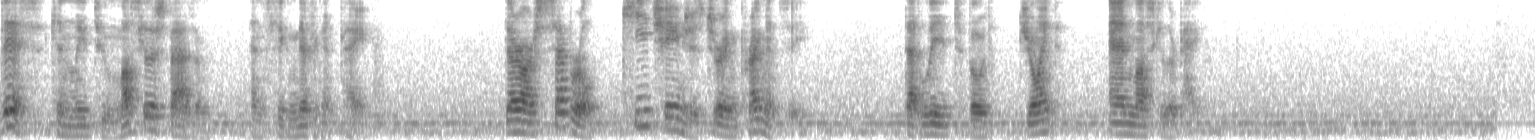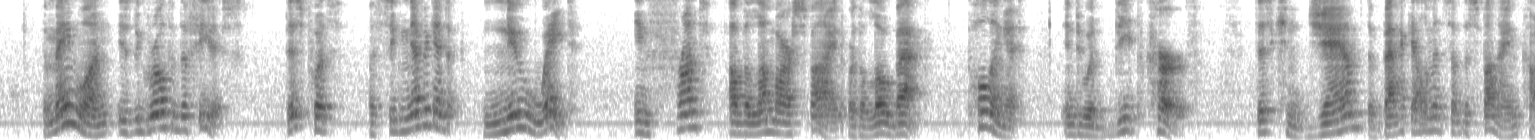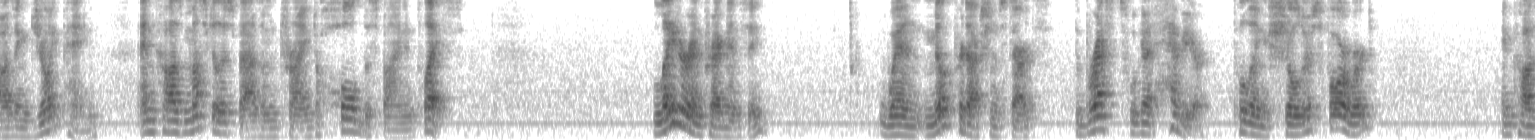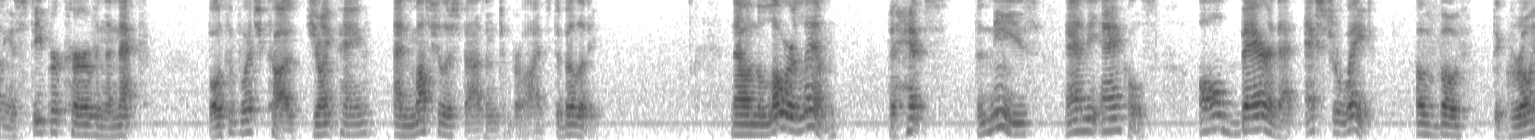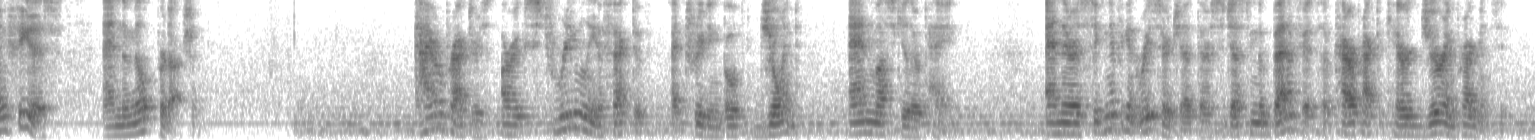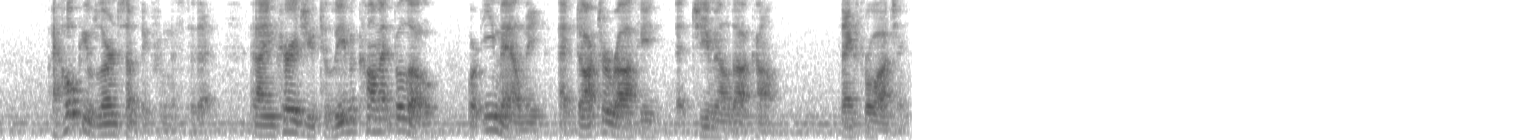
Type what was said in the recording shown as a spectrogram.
This can lead to muscular spasm and significant pain. There are several key changes during pregnancy that lead to both joint and muscular pain. The main one is the growth of the fetus. This puts a significant new weight in front of the lumbar spine, or the low back, pulling it into a deep curve. This can jam the back elements of the spine, causing joint pain, and cause muscular spasm trying to hold the spine in place. Later in pregnancy, when milk production starts, the breasts will get heavier, pulling shoulders forward and causing a steeper curve in the neck, both of which cause joint pain and muscular spasm to provide stability. Now in the lower limb, the hips, the knees, and the ankles all bear that extra weight of both the growing fetus and the milk production. Chiropractors are extremely effective at treating both joint and muscular pain. And there is significant research out there suggesting the benefits of chiropractic care during pregnancy. I hope you've learned something from this today, and I encourage you to leave a comment below or email me at drroffey at gmail.com. Thanks for watching.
